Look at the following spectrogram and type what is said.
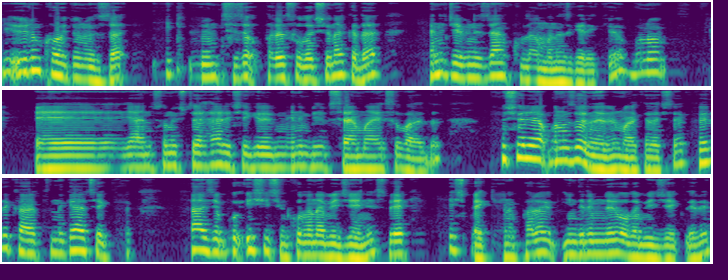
bir ürün koyduğunuzda ilk ürün size parası ulaşana kadar kendi cebinizden kullanmanız gerekiyor. Bunu ee, yani sonuçta her işe girebilmenin bir sermayesi vardır. Bunu şöyle yapmanızı öneririm arkadaşlar. Kredi kartını gerçekten sadece bu iş için kullanabileceğiniz ve cashback yani para indirimleri olabilecekleri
